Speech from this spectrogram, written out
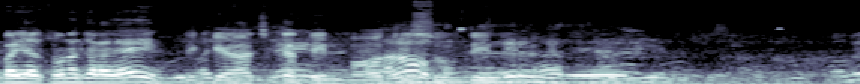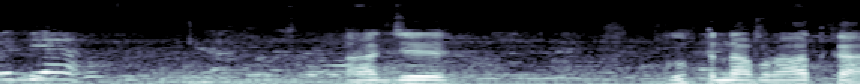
भैया सोना चला जाए देखिए आज का दिन बहुत ही शुभ दिन है। आज गुप्त नवरात्र का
